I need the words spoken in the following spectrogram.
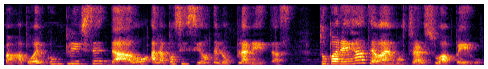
van a poder cumplirse dado a la posición de los planetas. Tu pareja te va a demostrar su apego,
